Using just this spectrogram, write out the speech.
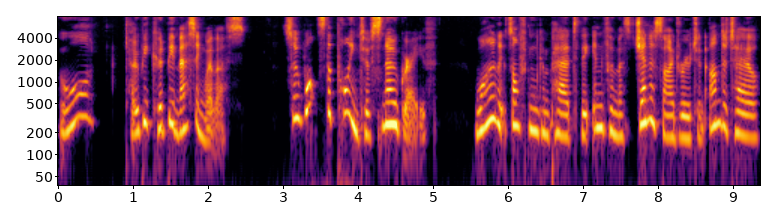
Or Toby could be messing with us. So what's the point of Snowgrave? While it's often compared to the infamous genocide route in Undertale,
